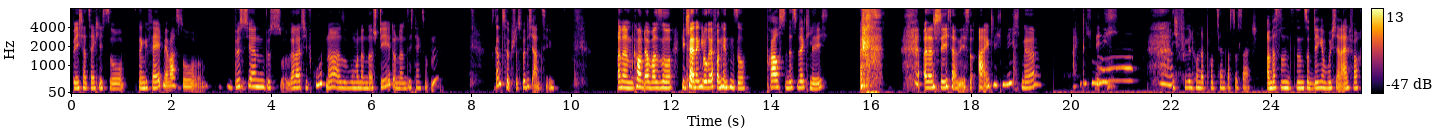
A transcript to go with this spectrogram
bin ich tatsächlich so, dann gefällt mir was so bisschen bis relativ gut, ne? Also wo man dann da steht und dann sich denkt so, hm, ist ganz hübsch, das würde ich anziehen. Und dann kommt aber so die kleine Gloria von hinten so, brauchst du das wirklich? und dann stehe ich da und ich so, eigentlich nicht, ne? Eigentlich nicht. Ich fühle 100%, was du sagst. Und das sind, sind so Dinge, wo ich dann einfach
